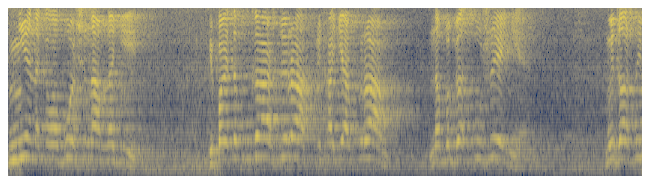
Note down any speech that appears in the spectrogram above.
не на кого больше нам надеяться. И поэтому каждый раз, приходя в храм на богослужение, мы должны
